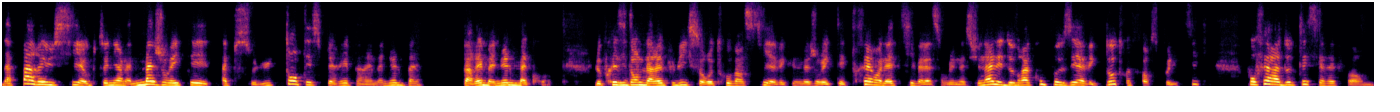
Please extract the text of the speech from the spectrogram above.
n'a pas réussi à obtenir la majorité absolue tant espérée par Emmanuel, Emmanuel Macron. Le président de la République se retrouve ainsi avec une majorité très relative à l'Assemblée nationale et devra composer avec d'autres forces politiques pour faire adopter ces réformes.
